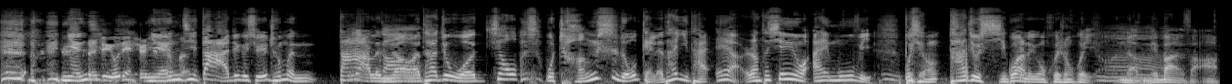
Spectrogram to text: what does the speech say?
年纪就有点年纪大，这个学习成本。大了，你知道吗？他就我教我尝试着，我给了他一台 Air，让他先用 iMovie，、不行，他就习惯了用绘声绘影，哦那没办法啊。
